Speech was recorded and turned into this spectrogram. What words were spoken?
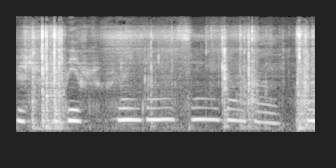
Bir sürü bir sürü renk alsın zaten. Hı.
